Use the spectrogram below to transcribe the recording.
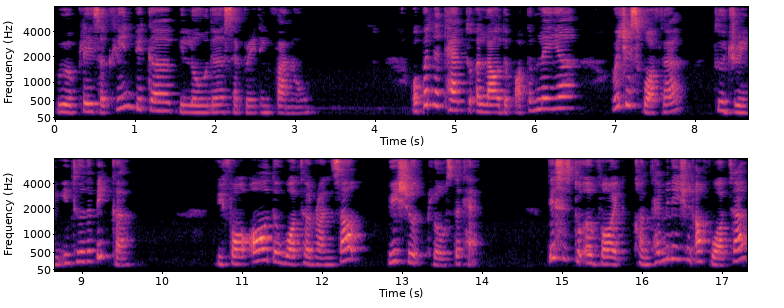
we will place a clean beaker below the separating funnel. Open the tap to allow the bottom layer, which is water, to drain into the beaker. Before all the water runs out, we should close the tap. This is to avoid contamination of water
